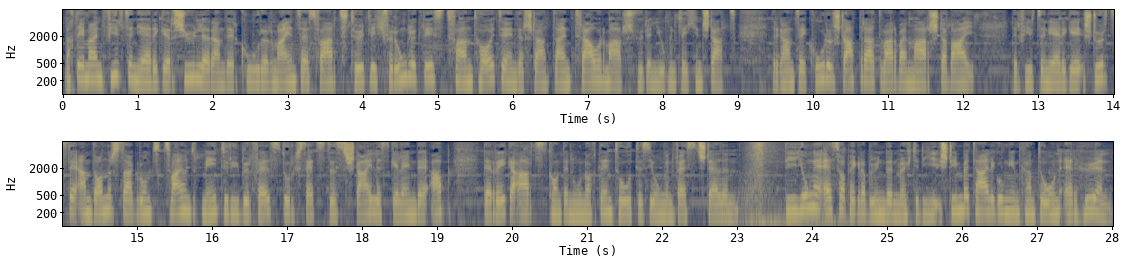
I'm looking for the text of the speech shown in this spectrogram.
Nachdem ein 14-jähriger Schüler an der Churer Mainzesfahrt tödlich verunglückt ist, fand heute in der Stadt ein Trauermarsch für den Jugendlichen statt. Der ganze Churer Stadtrat war beim Marsch dabei. Der 14-Jährige stürzte am Donnerstag rund 200 Meter über felsdurchsetztes, steiles Gelände ab. Der Regearzt konnte nur noch den Tod des Jungen feststellen. Die junge SVP Grabünden möchte die Stimmbeteiligung im Kanton erhöhen.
